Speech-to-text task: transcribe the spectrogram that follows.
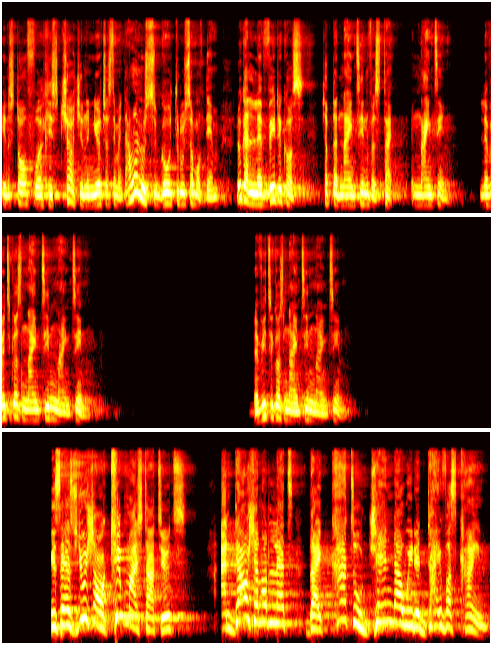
in store for His church in the New Testament. I want us to go through some of them. Look at Leviticus chapter 19, verse 19. Leviticus 19, 19. Leviticus 19, 19. He says, You shall keep my statutes, and thou shalt not let thy cattle gender with a diverse kind.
